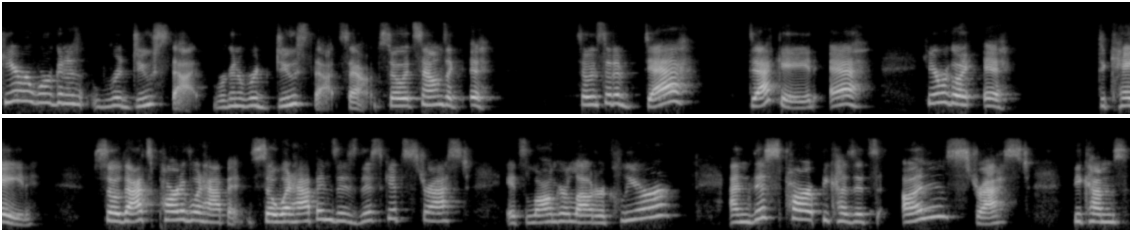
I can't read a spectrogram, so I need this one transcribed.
Here, we're going to reduce that. We're going to reduce that sound. So it sounds like, eh. So instead of de, decade, eh, here we're going, eh, decade. So that's part of what happened. So what happens is this gets stressed. It's longer, louder, clearer. And this part, because it's unstressed, becomes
